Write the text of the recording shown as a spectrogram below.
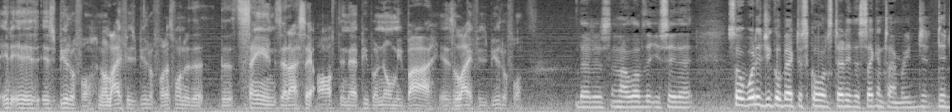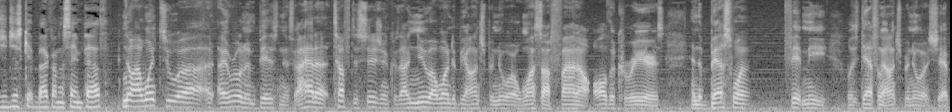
it is it's beautiful. You know, life is beautiful. That's one of the, the sayings that I say often that people know me by is life is beautiful. That is, and I love that you say that. So, what did you go back to school and study the second time, or did you just get back on the same path? No, I went to. Uh, I enrolled in business. I had a tough decision because I knew I wanted to be an entrepreneur once I found out all the careers, and the best one fit me was definitely entrepreneurship.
